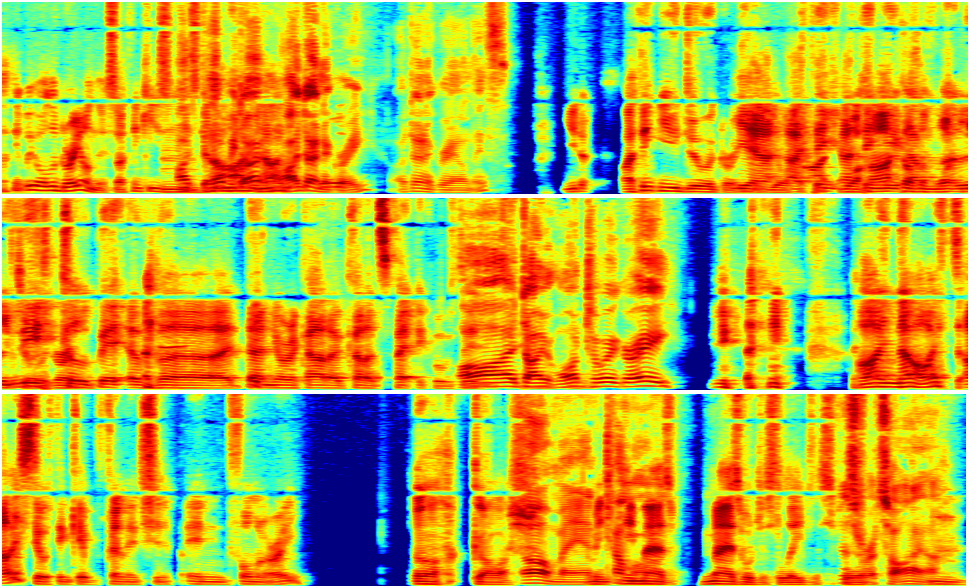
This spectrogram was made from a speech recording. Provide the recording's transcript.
I think we all agree on this. I think he's, Mm. he's I, going no, we don't. no, I don't agree. I don't agree on this. You. I think you do agree. Yeah, Your I think your I think heart you doesn't have want a you to agree. little bit of uh, Daniel Ricciardo coloured spectacles. do you? I don't want to agree. I know. I I still think he'll finish in, in Formula E. Oh gosh. Oh man, I mean, come he on. may as, may as well just leave the sport. Just retire. Mm.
